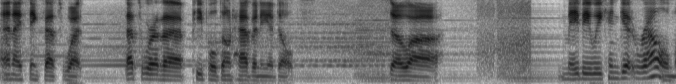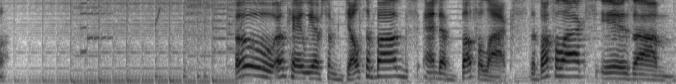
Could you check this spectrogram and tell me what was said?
and I think that's what that's where the people don't have any adults. So uh maybe we can get Relm. Oh, okay, we have some Delta Bugs and a Buffalax. The Buffalax is um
